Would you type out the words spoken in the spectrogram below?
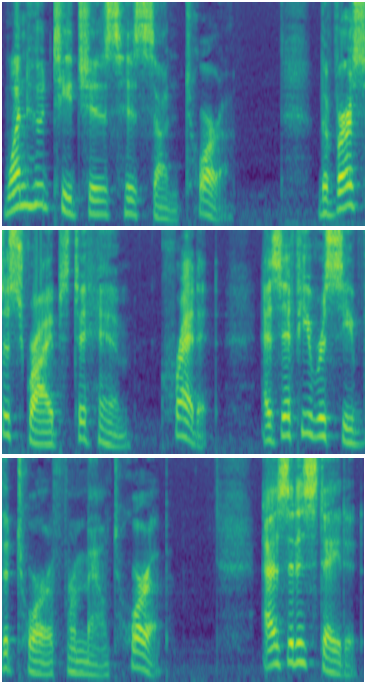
one who teaches his son Torah. The verse ascribes to him credit as if he received the Torah from Mount Horeb. As it is stated,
